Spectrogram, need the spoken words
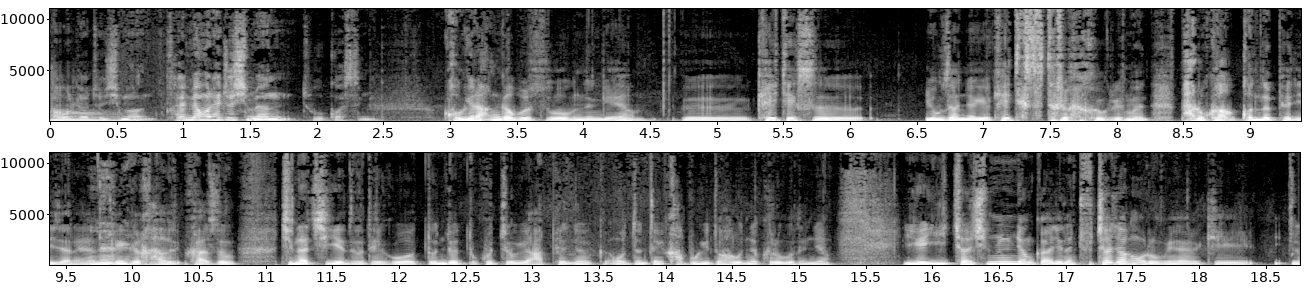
떠올려 주시면 설명을 해주시면 좋을 것 같습니다. 거기를 안 가볼 수가 없는 게요. 그 KTX 용산역에 KTX 들어가고 그러면 바로 가- 건너편이잖아요. 네. 그러니까 가, 가서 지나치게도 되고 또 이제 또 그쪽에 앞에 이제 어떤 때 가보기도 하고 이제 그러거든요. 이게 2016년까지는 주차장으로 그냥 이렇게 그.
